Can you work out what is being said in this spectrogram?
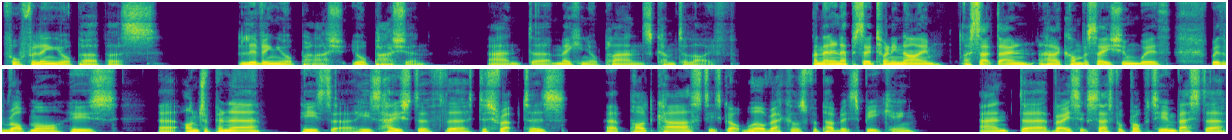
fulfilling your purpose, living your, pas- your passion, and uh, making your plans come to life. And then in episode 29, I sat down and had a conversation with with Rob Moore, who's uh, entrepreneur. He's uh, he's host of the Disruptors uh, podcast. He's got world records for public speaking, and uh, very successful property investor.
